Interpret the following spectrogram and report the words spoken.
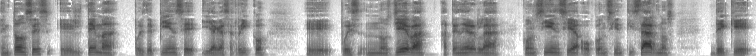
Entonces, el tema, pues de piense y hágase rico, eh, pues nos lleva a tener la conciencia o concientizarnos de que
